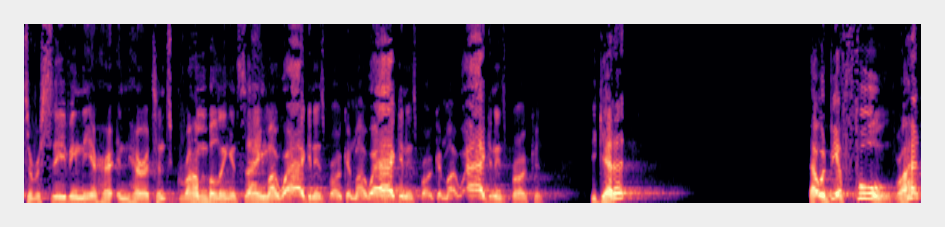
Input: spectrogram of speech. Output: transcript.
to receiving the inheritance grumbling and saying, My wagon is broken, my wagon is broken, my wagon is broken. You get it? That would be a fool, right?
